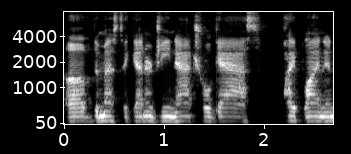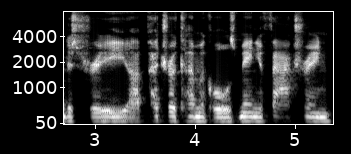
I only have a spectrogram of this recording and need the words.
of domestic energy, natural gas, pipeline industry, uh, petrochemicals, manufacturing,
